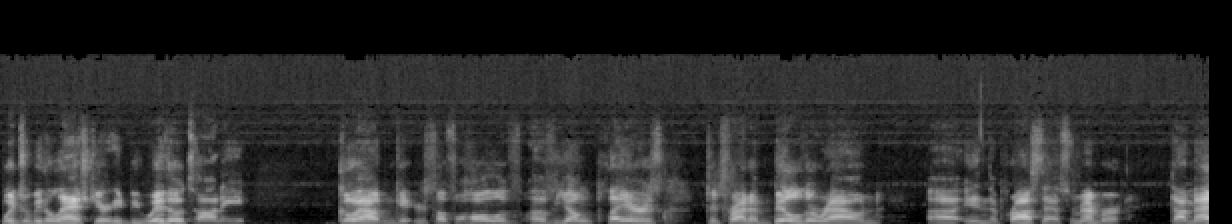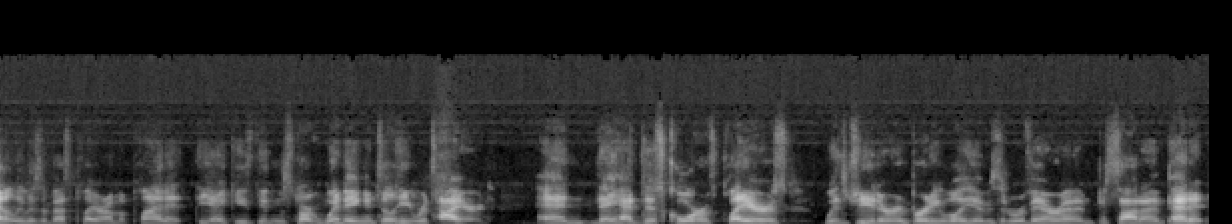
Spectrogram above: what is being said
which will be the last year he'd be with Ohtani, go out and get yourself a haul of, of young players to try to build around uh, in the process. Remember, Don Mattingly was the best player on the planet. The Yankees didn't start winning until he retired, and they had this core of players with Jeter and Bernie Williams and Rivera and Posada and Pettitte,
